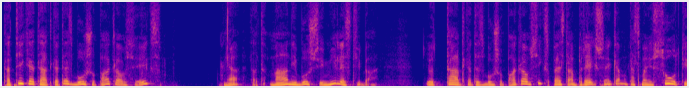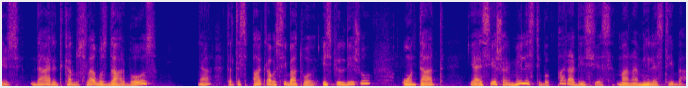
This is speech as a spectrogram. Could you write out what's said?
Tad tikai tad, kad es būšu paklausīgs, ja, tad manī būs šī mīlestība. Jo tad, kad es būšu paklausīgs pēc tam priekšniekam, kas man ir sūtījis darīt kādus labus darbus, ja, tad es paklausībā to izpildīšu, un tad, ja es iešu ar mīlestību, parādīsies mana mīlestība.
